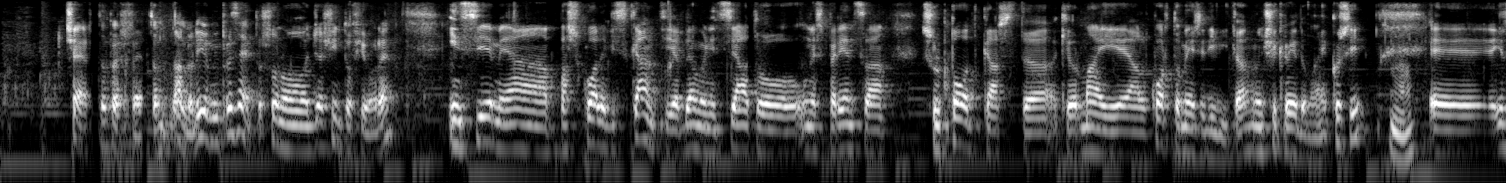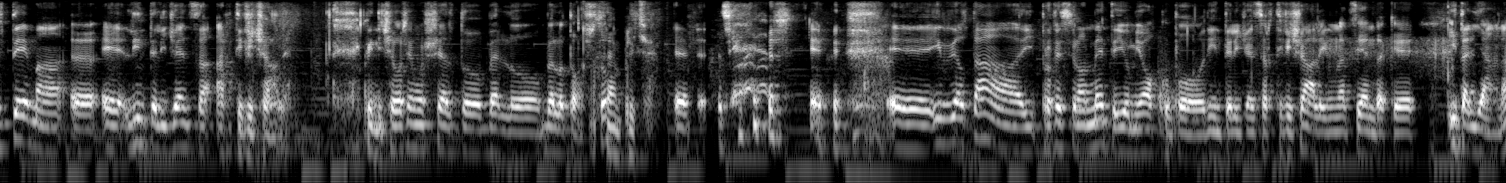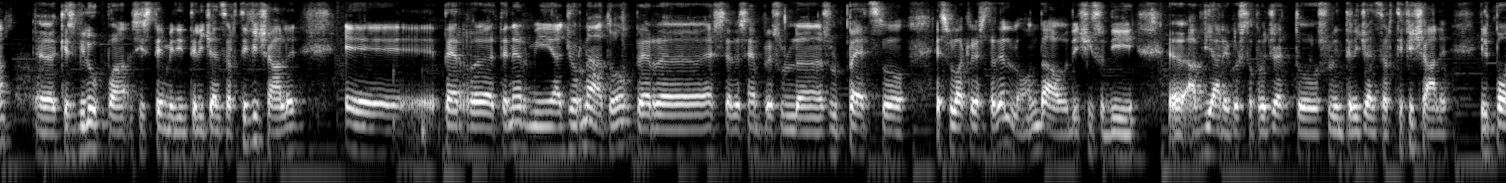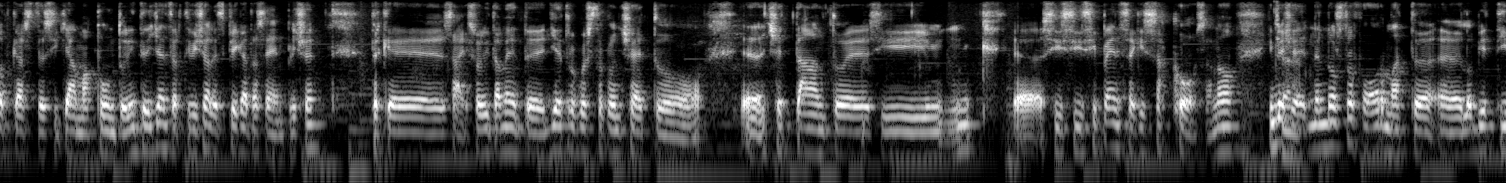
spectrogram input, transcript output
Certo, perfetto. Allora io mi presento, sono Giacinto Fiore, insieme a Pasquale Viscanti abbiamo iniziato un'esperienza sul podcast che ormai è al quarto mese di vita, non ci credo ma è così. No. Eh, il tema eh, è l'intelligenza artificiale. Quindi ce lo siamo scelto bello, bello tosto. Semplice. Eh, eh, in realtà professionalmente io mi occupo di intelligenza artificiale in un'azienda che italiana eh, che sviluppa sistemi di intelligenza artificiale e per tenermi aggiornato, per eh, essere sempre sul, sul pezzo e sulla cresta dell'onda ho deciso di eh, avviare questo progetto sull'intelligenza artificiale. Il podcast si chiama appunto l'intelligenza artificiale spiegata semplice perché sai, solitamente dietro questo concetto eh, c'è tanto e si, eh, si, si, si, pensa chissà cosa, no? Invece certo. nel nostro format eh,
